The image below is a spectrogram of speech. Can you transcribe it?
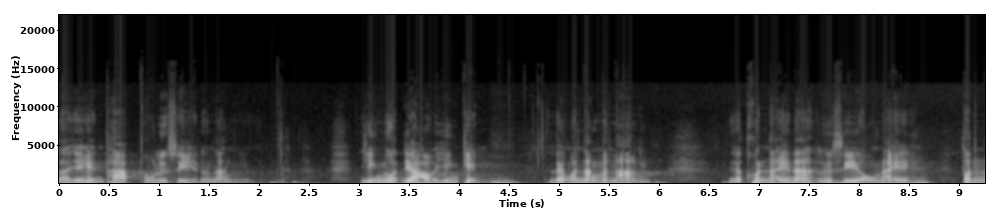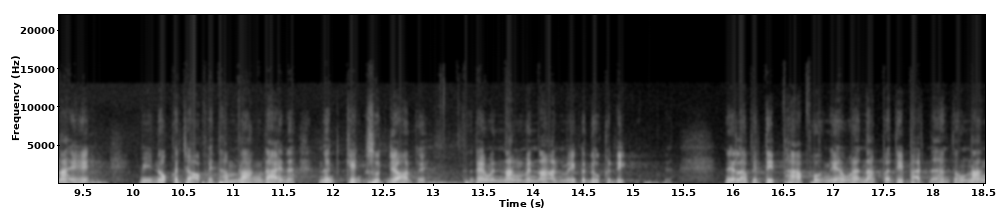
เราจะเห็นภาพของฤาษีต้องนั่ง ยิ่งหนวดยาวยิ่งเก่ง แสดงว่านั่งมานาน แล้วคนไหนนะฤาษีองค์ไหนตนไหน มีนกกระจอกไปทำรังได้นะ นั่นเก่งสุดยอดเลย แสดงว่านั่งม่นานไม่กระดุกกระดิกเนี่ยเราไปติดภาพพวกนี้ว่านักปฏิบัตินั้นต้องนั่ง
